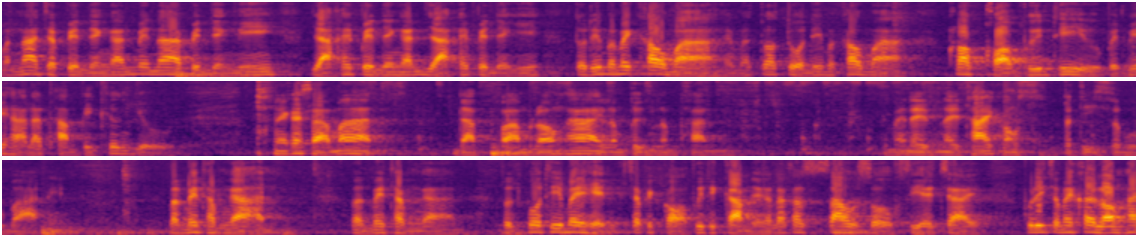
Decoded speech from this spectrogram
มันน่าจะเป็นอย่างนั้นไม่น่าเป็นอย่างนี้ อยากให้เป็นอย่างนั้นอยากให้เป็นอย่างนี้ ตัวนี้มันไม่เข้ามาเห็นไหมตัวตัวนี้มันเข้ามาครอบครองพื้นที่อยู่เป็นวิหารธรรมเป็นเครื่องอยู่นั่นก็สามารถดับความร้องไห้ลำพึงลำพันเห็นไหมในในท้ายของปฏิสมุบาทเนี่ยมันไม่ทำงาน มันไม่ทำงาน ส่วนพวกที่ไม่เห็นจะไปก่อพฤติกรรมอย่างนั้นแล้วก็เศร้าโศกเสียใจพวกนี้จะไม่ค่อยร้องไห้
